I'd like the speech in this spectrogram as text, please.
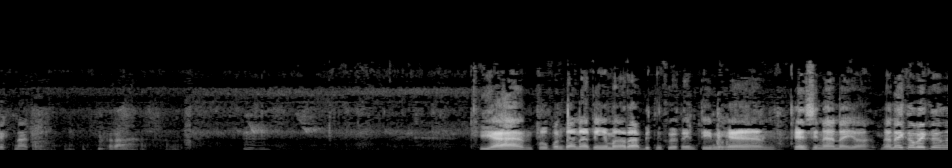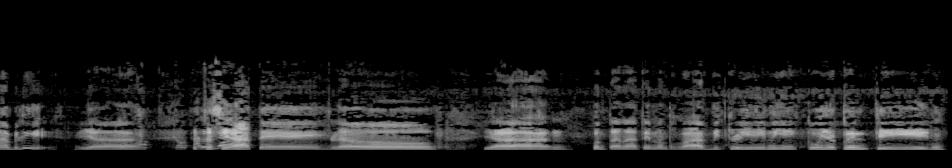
Check natin. Tara! Yan, pupunta natin yung mga rabbit ni Kuya Quintin. Yan. Yan si nanay, oh. Nanay, kaway ka nga, bili. Yan. Ito si ate. Hello. Yan. Punta natin ang rabbitry ni Kuya Quintin.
